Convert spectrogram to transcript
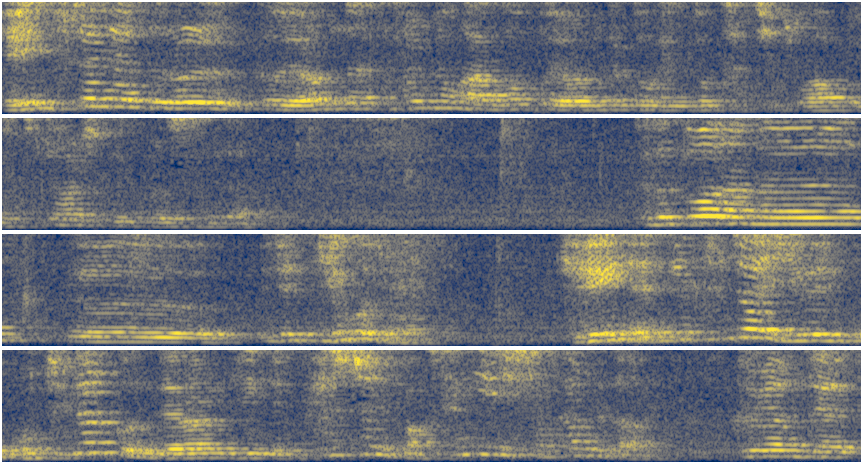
개인 투자자들을 그 여러분들한테 설명하고 또 여러분들도 우리 또 같이 조합해서 투자할 수도 있고 그렇습니다. 그래서 또 하나는 그 이제 이거죠. 개인 엔딩 투자 이후에 뭐 어떻게 할 건데라는 게 이제 퀘스천이 막 생기기 시작합니다. 그러면 이제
